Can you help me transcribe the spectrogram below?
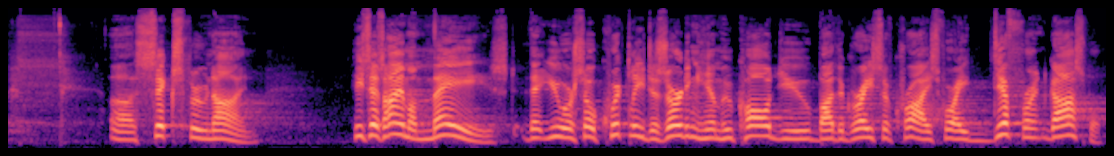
uh, 6 through 9. He says, I am amazed that you are so quickly deserting him who called you by the grace of Christ for a different gospel,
